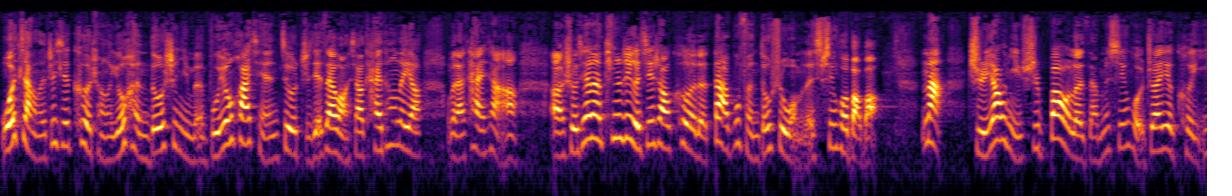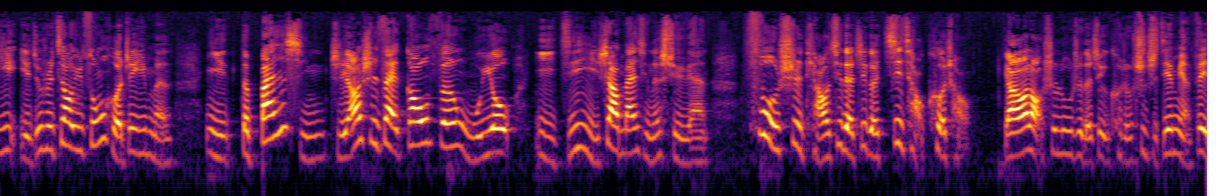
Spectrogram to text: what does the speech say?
我讲的这些课程有很多是你们不用花钱就直接在网校开通的哟。我们来看一下啊，呃，首先呢，听这个介绍课的大部分都是我们的星火宝宝。那只要你是报了咱们星火专业课一，也就是教育综合这一门，你的班型只要是在高分无忧以及以上班型的学员。复试调剂的这个技巧课程，瑶瑶老师录制的这个课程是直接免费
